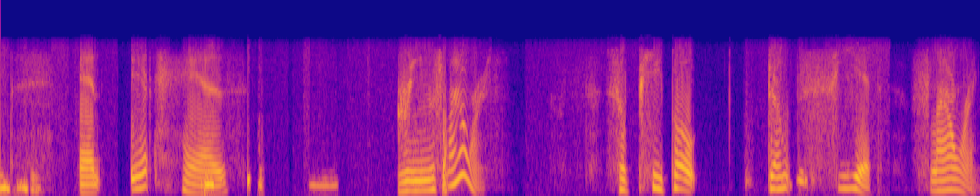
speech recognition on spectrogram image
Mm-hmm. And it has green flowers. So people don't see it flowering.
